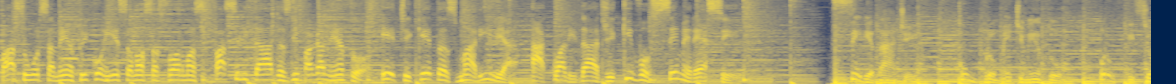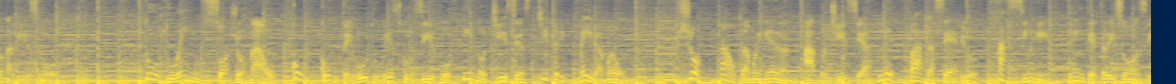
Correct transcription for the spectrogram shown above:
Faça um orçamento e conheça nossas formas facilitadas de pagamento. Etiquetas Marília a qualidade que você merece. Seriedade, comprometimento, profissionalismo. Tudo em um só jornal, com conteúdo exclusivo e notícias de primeira mão. Jornal da Manhã. A notícia levada a sério. Assine 3311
